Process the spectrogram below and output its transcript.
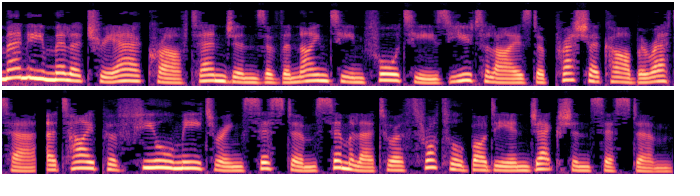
Many military aircraft engines of the 1940s utilized a pressure carburetor, a type of fuel metering system similar to a throttle body injection system.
